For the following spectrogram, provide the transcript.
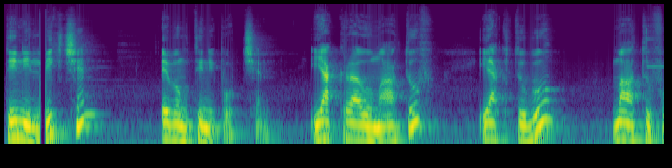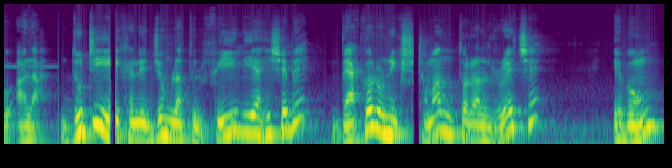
তিনি লিখছেন এবং তিনি পড়ছেন। ইয়াকরাউ মাতুফ, ইয়াকতুবু মাতুফু আলা। দুটি এখানে জুমলাতুল ফিলিয়া হিসেবে ব্যাকরণিক সমান্তরাল রয়েছে এবং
